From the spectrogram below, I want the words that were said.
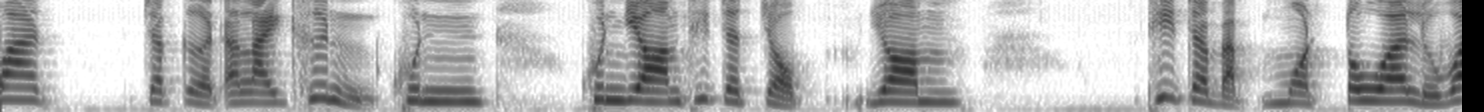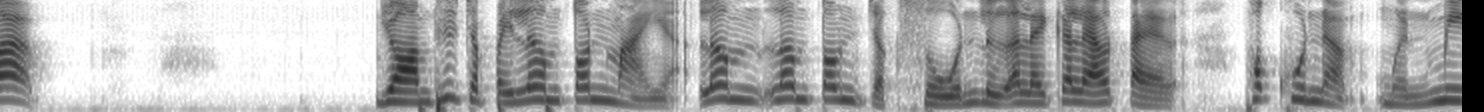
ว่าจะเกิดอะไรขึ้น คุณคุณยอมที่จะจบ ยอมที่จะแบบหมดตัวหรือว่า ยอมที่จะไปเริ่มต้นใหม่อะเริ่มเริ่มต้นจากศูนย์หรืออะไรก็แล้ว แต่เพราะคุณอะเหมือนมี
